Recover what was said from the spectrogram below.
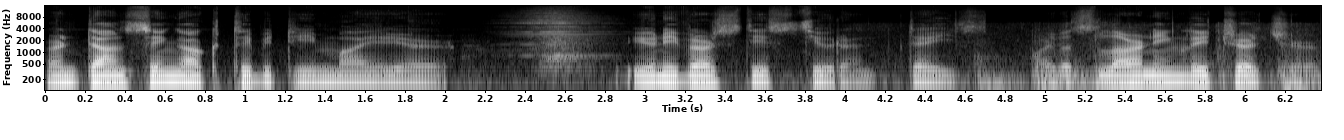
and dancing activity in my uh, university student days. I was learning literature.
